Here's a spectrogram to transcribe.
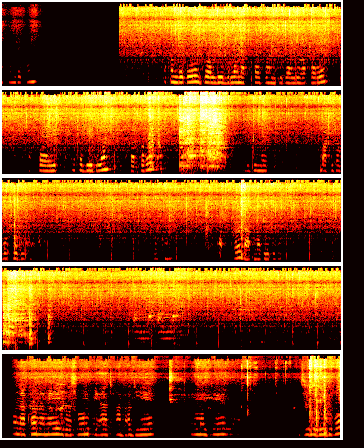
এখন দেখুন। এখন দেখো জল দিয়ে দিলাম একটা জন্তু জল দেওয়ার পরে, একটা এটা দিয়ে দিলাম, তারপরে ডিমের বাটিটা বসিয়ে দিব। দেখুন তারপরে ঢাকনা দিয়ে দেবো। এখন আমি রসুন পেঁয়াজ আদা দিয়ে এর মধ্যে জিরে দিয়ে দেবো।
